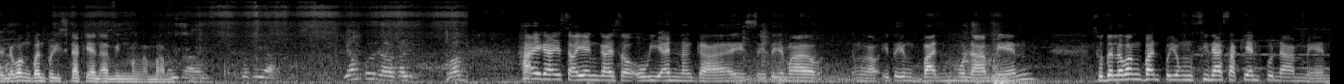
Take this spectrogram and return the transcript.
Dalawang van po yung sinakyan namin mga mams. Yan po lang. Wag. Hi guys, so ayan guys, so uwian na guys. So, ito yung mga, mga ito yung van mo namin. So dalawang van po yung sinasakyan po namin.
